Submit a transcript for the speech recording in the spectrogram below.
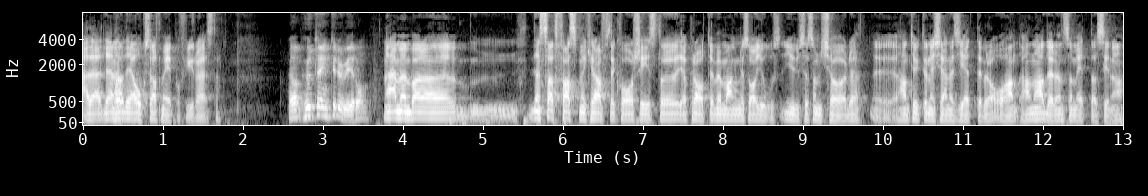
Ja, den hade jag också haft med på fyra hästar. Ja, hur tänker du Edon? Nej men bara... mm, Den satt fast med krafter kvar sist och jag pratade med Magnus A. Djuse som körde. Eh, Han tyckte den kändes jättebra och han, han hade den som ett av sina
